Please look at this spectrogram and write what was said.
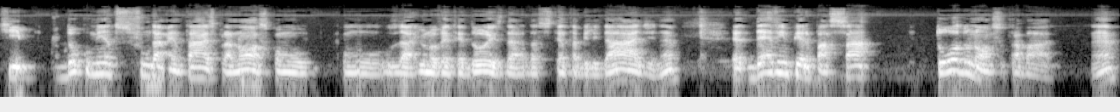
que documentos fundamentais para nós, como, como os da Rio 92, da, da sustentabilidade, né, é, devem perpassar todo o nosso trabalho. Né?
